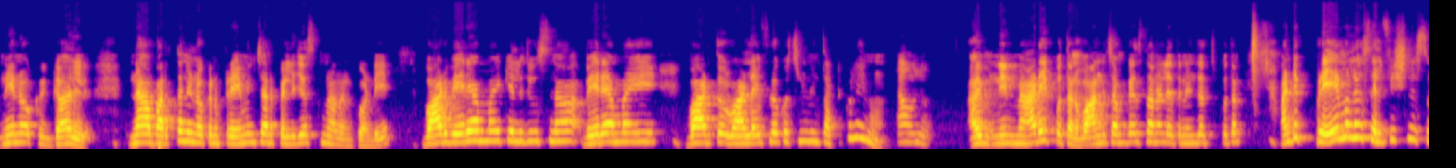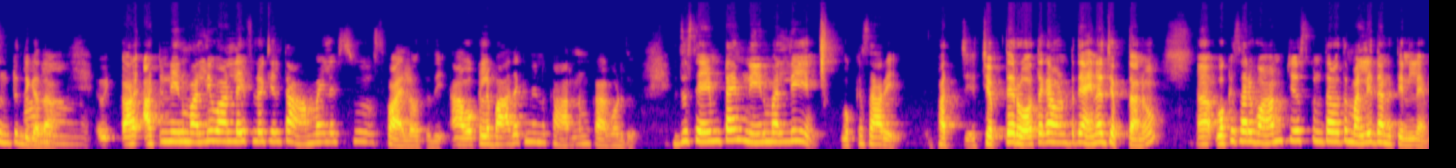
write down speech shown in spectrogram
నేను ఒక గర్ల్. నా భర్త నేను ఒకరిని ప్రేమించాను పెళ్ళి చేసుకున్నాను అనుకోండి వాడు వేరే అమ్మాయికి వెళ్ళి చూసినా వేరే అమ్మాయి వాడితో వాడి life లోకి వచ్చిన నేను తట్టుకోలేను. అవును. అవి నేను మ్యాడ్ అయిపోతాను. వాడిని చంపేస్తాను లేదా నేను చచ్చిపోతాను. అంటే ప్రేమలో సెల్ఫిష్నెస్ ఉంటుంది కదా. అటు నేను మళ్ళీ వాళ్ళ life లోకి వెళ్తే ఆ అమ్మాయి లైఫ్ స్పాయిల్ అవుతుంది. ఆ ఒకళ్ళ బాధకి నేను కారణం కాకూడదు. ఇట్ ద సేమ్ టైం నేను మళ్ళీ ఒక్కసారి పచ్చి చెప్తే రోతగా ఉంటుంది అయినా చెప్తాను ఒకసారి వామ్ చేసుకున్న తర్వాత మళ్ళీ దాన్ని తినలేం.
